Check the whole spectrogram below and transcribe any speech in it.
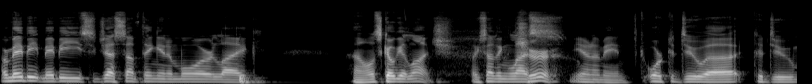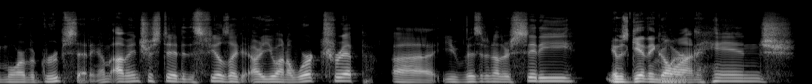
Or maybe maybe suggest something in a more like oh, let's go get lunch. Like something less, Sure. you know what I mean? Or could do, uh, could do more of a group setting. I'm, I'm interested. This feels like, are you on a work trip? Uh, you visit another city? It was giving go work. on Hinge,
